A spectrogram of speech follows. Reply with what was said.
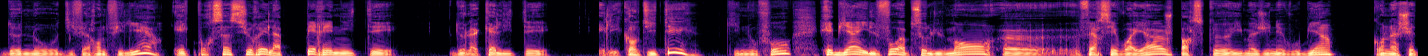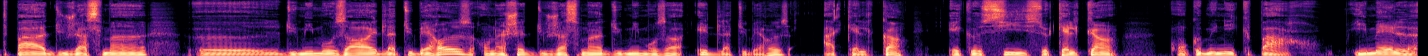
de nos différentes filières. Et pour s'assurer la pérennité de la qualité et les quantités qu'il nous faut, eh bien, il faut absolument euh, faire ces voyages parce que, imaginez-vous bien, qu'on n'achète pas du jasmin, euh, du mimosa et de la tubéreuse, on achète du jasmin, du mimosa et de la tubéreuse à quelqu'un. Et que si ce quelqu'un, on communique par email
